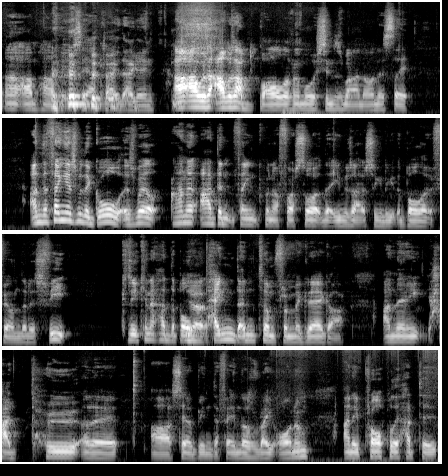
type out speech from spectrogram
I, I'm happy to say I cried again. I, I was I was a ball of emotions, man. Honestly. And the thing is with the goal as well, I, I didn't think when I first saw it that he was actually going to get the ball out from under his feet because he kind of had the ball Yeah. pinged into him from McGregor, and then he had two of the uh, Serbian defenders right on him, and he properly had to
